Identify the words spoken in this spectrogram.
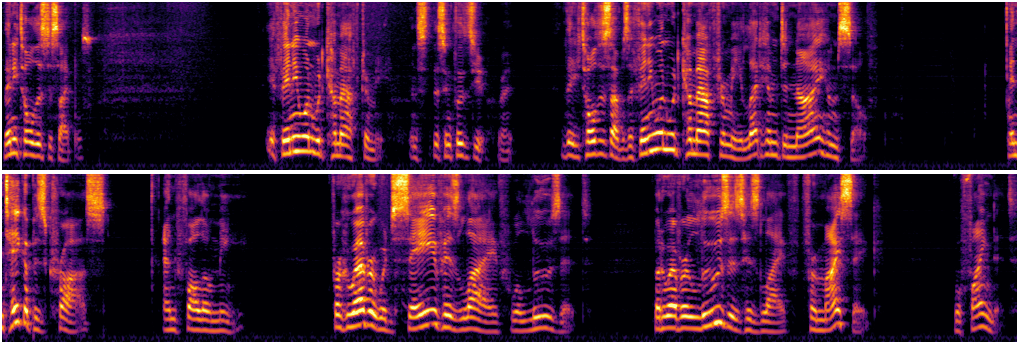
Then he told his disciples, If anyone would come after me, and this includes you, right? He told his disciples, If anyone would come after me, let him deny himself and take up his cross and follow me. For whoever would save his life will lose it but whoever loses his life for my sake will find it.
